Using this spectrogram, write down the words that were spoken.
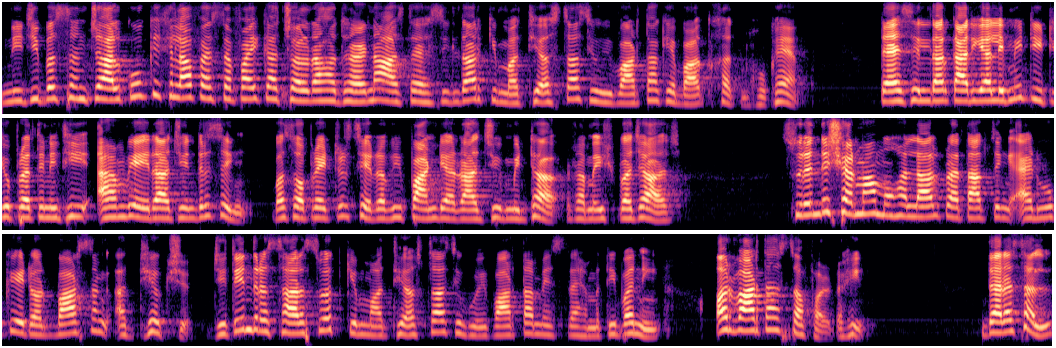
निजी बस संचालकों के खिलाफ एसएफआई का चल रहा धरना आज तहसीलदार की मध्यस्थता से हुई वार्ता के बाद खत्म हो गया। तहसीलदार कार्यालय में डीटीओ प्रतिनिधि एम राजेंद्र सिंह, बस ऑपरेटर से रवि पांड्या, राजीव मिड्ढा रमेश बजाज सुरेंद्र शर्मा, मोहनलाल प्रताप सिंह एडवोकेट और बार संघ अध्यक्ष जितेंद्र सारस्वत की मध्यस्थता से हुई वार्ता में सहमति बनी और वार्ता सफल रही। दरअसल,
